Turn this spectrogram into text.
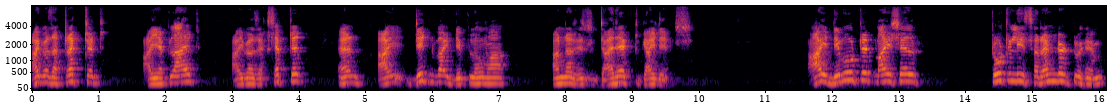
I was attracted, I applied, I was accepted, and I did my diploma under his direct guidance. I devoted myself, totally surrendered to him,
